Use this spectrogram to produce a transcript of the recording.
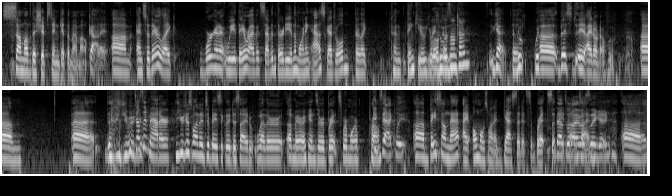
some of the ships didn't get the memo. Got it. Um, and so they're like, we're gonna we they arrive at seven thirty in the morning as scheduled. They're like, thank you, you're Wait, welcome. who was on time? Yeah, Who- like, which- uh, this I don't know who. Um, uh, you, It doesn't matter. You just wanted to basically decide whether Americans or Brits were more prompt. Exactly. Uh, based on that, I almost want to guess that it's the Brits. That That's what on I was thinking. Uh,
